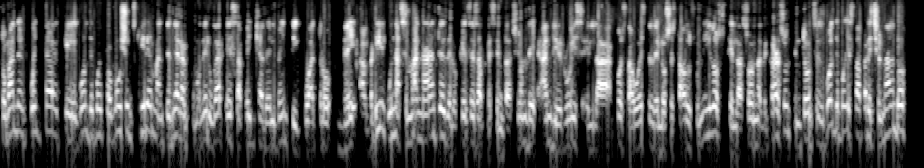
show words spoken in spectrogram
tomando en cuenta que Golden Boy Promotions quiere mantener al como de lugar esa fecha del 24 de abril, una semana antes de lo que es esa presentación de Andy Ruiz en la costa oeste de los Estados Unidos, en la zona de Carson. Entonces, Golden Boy está presionando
